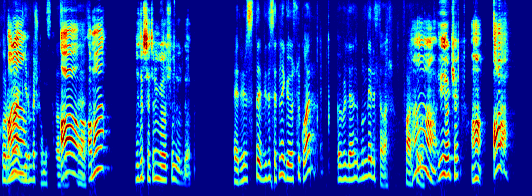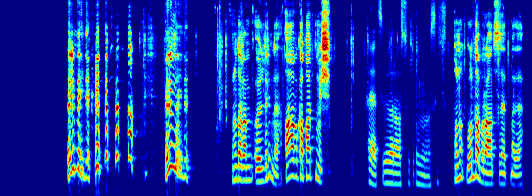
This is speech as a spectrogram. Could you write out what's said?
Koruma Ana. 25 olması lazım. Aa evet. ama Wither setinin göğsüdür diyor. evet Wither, sette, Wither setinde göğüslük var. Öbürlerinde bunda elitre var. Farkı bu. Ha, iyi okey. Aha. Aa! Elimdeydi. Elimdeydi. Şunu da ben öldüreyim de. Aa bu kapatmış. Evet bir de rahatsız olmaması için. Bunu, bunu da mı rahatsız etmedi?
